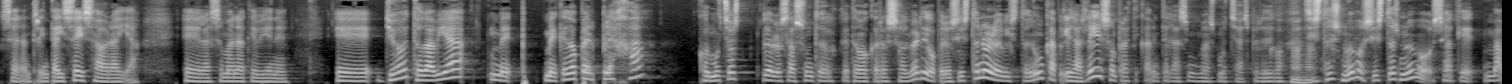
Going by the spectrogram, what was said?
Serán 36 ahora ya, eh, la semana que viene. Eh, yo todavía me, me quedo perpleja con muchos de los asuntos que tengo que resolver. Digo, pero si esto no lo he visto nunca, y las leyes son prácticamente las mismas muchas, pero digo, si esto es nuevo, si esto es nuevo, o sea que... va-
